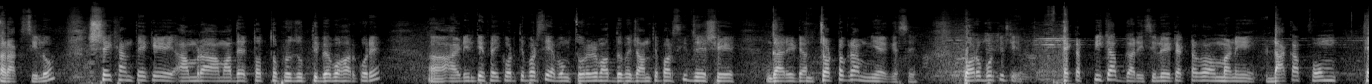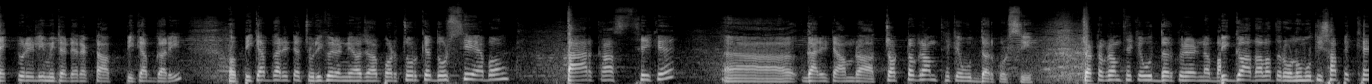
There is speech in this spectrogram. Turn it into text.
রাখছিল। সেখান থেকে আমরা আমাদের তথ্য প্রযুক্তি ব্যবহার করে আইডেন্টিফাই করতে পারছি এবং চোরের মাধ্যমে জানতে পারছি যে সে গাড়িটা চট্টগ্রাম নিয়ে গেছে। পরবর্তীতে একটা পিক গাড়ি ছিল, এটা একটা মানে ঢাকা ফোম ফ্যাক্টরি লিমিটেডের একটা পিক গাড়ি। পিক গাড়িটা চুরি করে নিয়ে যাওয়ার পর চোরকে ধরছি এবং তার কাছ থেকে গাড়িটা আমরা চট্টগ্রাম থেকে উদ্ধার করছি। চট্টগ্রাম থেকে উদ্ধার করে বিজ্ঞ আদালতের অনুমতি সাপেক্ষে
